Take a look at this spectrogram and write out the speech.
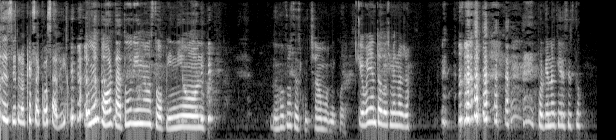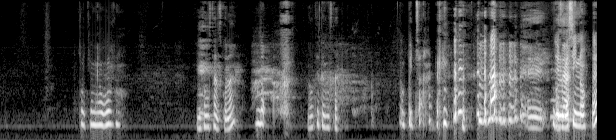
a decir lo que esa cosa dijo. No importa, tú dinos tu opinión. Nosotros te escuchamos, Nicole. Que vayan todos menos yo. ¿Por qué no quieres ir tú? Porque me aburro. ¿No te gusta la escuela? No, ¿No? ¿Qué te gusta? pizza. Eh, Y el vecino, ¿eh?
